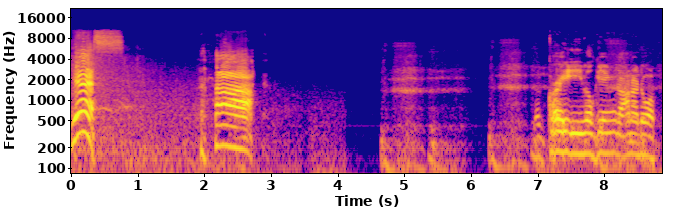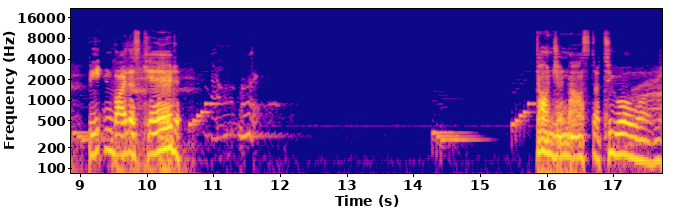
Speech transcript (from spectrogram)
Yes! Ha The great evil King Ganondorf beaten by this kid? Dungeon Master 201.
